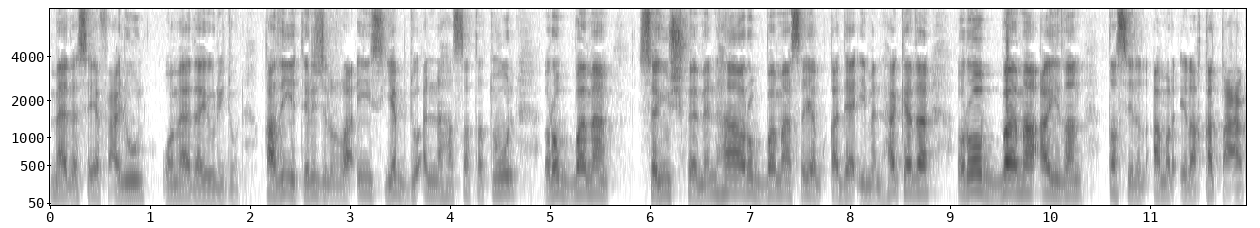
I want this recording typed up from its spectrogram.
ماذا سيفعلون وماذا يريدون. قضية رجل الرئيس يبدو أنها ستطول. ربما سيشفى منها ربما سيبقى دائما هكذا ربما أيضا تصل الأمر إلى قطع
